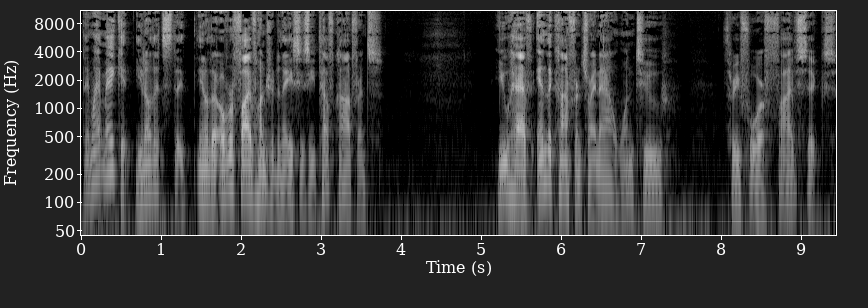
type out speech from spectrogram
They might make it. You know, that's the, you know they're over five hundred in the ACC, tough conference. You have in the conference right now one, two, three, four, five, six,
